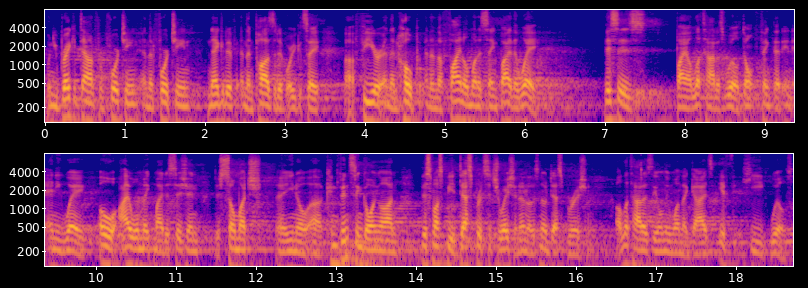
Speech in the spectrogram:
when you break it down from 14 and then 14, negative and then positive, or you could say uh, fear and then hope, and then the final one is saying, by the way, this is by Allah Ta'ala's will. Don't think that in any way, oh, I will make my decision. There's so much, uh, you know, uh, convincing going on. This must be a desperate situation. No, no, there's no desperation. Allah Ta'ala is the only one that guides if He wills.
